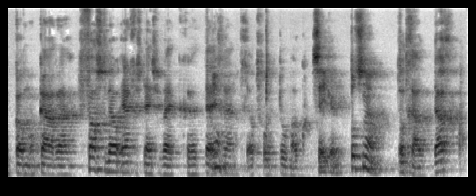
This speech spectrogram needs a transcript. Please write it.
we komen elkaar vast wel ergens deze week eh, tegen. Ja. En dat geldt voor Tom ook. Zeker. Tot snel. Tot gauw. Dag.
